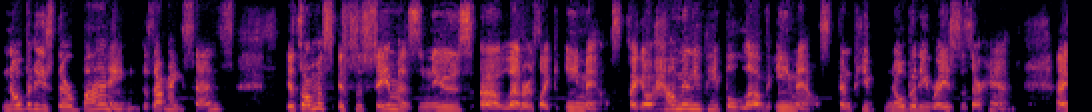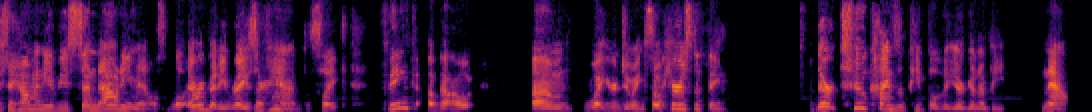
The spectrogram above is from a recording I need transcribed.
nobody's there buying. Does that make sense? It's almost, it's the same as news uh, letters, like emails. I go, how many people love emails? And nobody raises their hand. And I say, how many of you send out emails? Well, everybody raise their hand. It's like, think about um, what you're doing. So here's the thing. There are two kinds of people that you're gonna be. Now,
